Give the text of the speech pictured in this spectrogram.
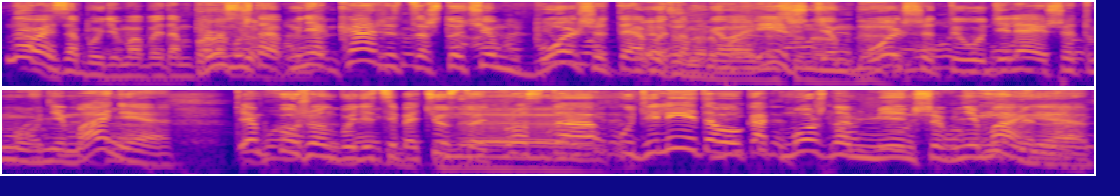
Давай забудем об этом, потому Просто- что мне кажется, что чем больше ты об Это этом нормально, говоришь, сынок, тем да. больше ты уделяешь этому внимания, тем хуже он будет себя чувствовать. Да. Просто удели этому как можно меньше внимания. Именно.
